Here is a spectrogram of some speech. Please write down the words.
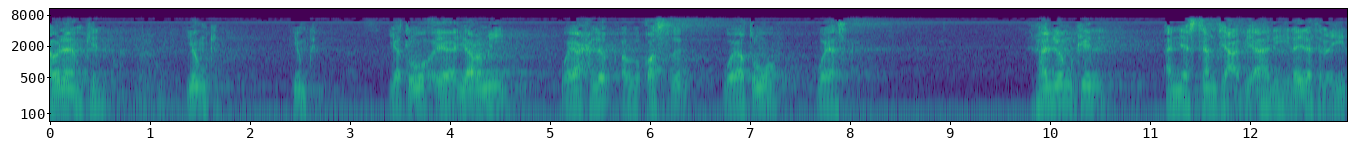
أو لا يمكن؟ يمكن. يمكن. يطو يرمي ويحلق أو يقصر ويطوف ويسعى. هل يمكن أن يستمتع بأهله ليلة العيد؟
